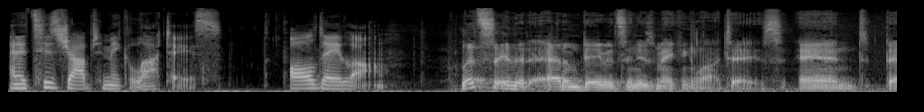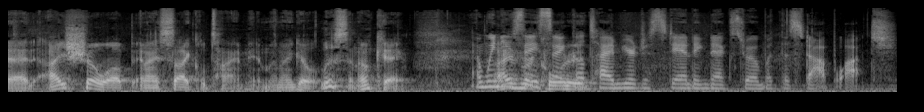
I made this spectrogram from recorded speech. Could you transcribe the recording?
and it's his job to make lattes all day long. Let's say that Adam Davidson is making lattes and that I show up and I cycle time him and I go, listen, okay. And when you I've say cycle time, you're just standing next to him with the stopwatch.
